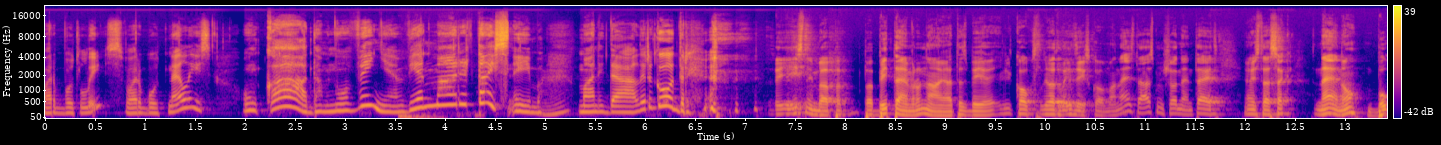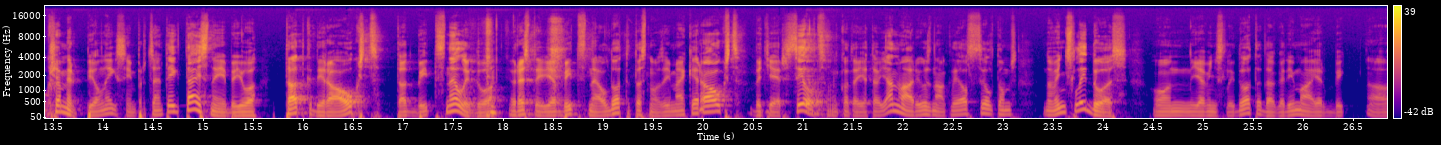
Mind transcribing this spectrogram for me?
varbūt līs, varbūt nelīs. Un kādam no viņiem vienmēr ir taisnība. Mm. Mani dēli ir gudri. bija īstenībā par pa bitēm runājot. Tas bija kaut kas ļoti līdzīgs, ko man esmu šodien teicis. Viņš tā saka, nē, nu, bukšam ir pilnīgi simtprocentīgi taisnība. Jo tad, kad ir augsts, tad bites nelido. Respektīvi, ja bites nelido, tad tas nozīmē, ka ir augsts. Bet, ja ir silts, un kaut kā, ja tev janvārī uznāk liels siltums, nu viņas lidos. Un, ja viņas lido, tad tādā gadījumā ir, uh,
